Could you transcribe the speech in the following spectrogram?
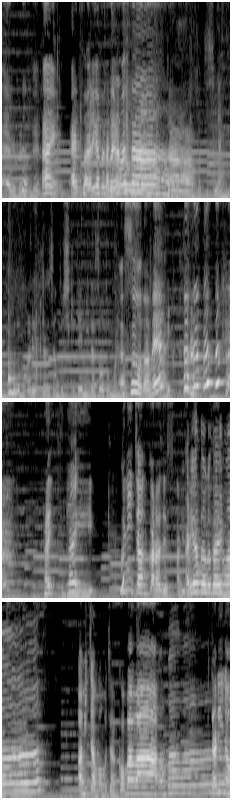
はい。あやつさんありがとうございました。私はもう子供ができたらちゃんと式典に出そうと思いあます。そうだね。はい。はい。次、はいくにちゃんからです。あありがとうございます。あみちゃんももちゃんこんばんは。こんばんは二人の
